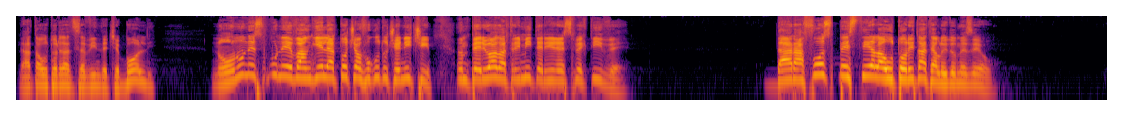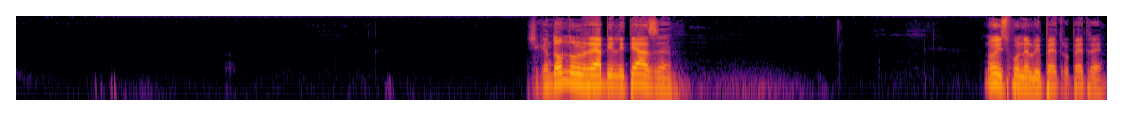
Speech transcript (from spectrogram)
le-a dat autoritate să vindece boli. Nu, nu ne spune Evanghelia tot ce au făcut ucenicii în perioada trimiterii respective. Dar a fost peste el autoritatea lui Dumnezeu. Și când Domnul îl reabilitează, nu îi spune lui Petru, Petre,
